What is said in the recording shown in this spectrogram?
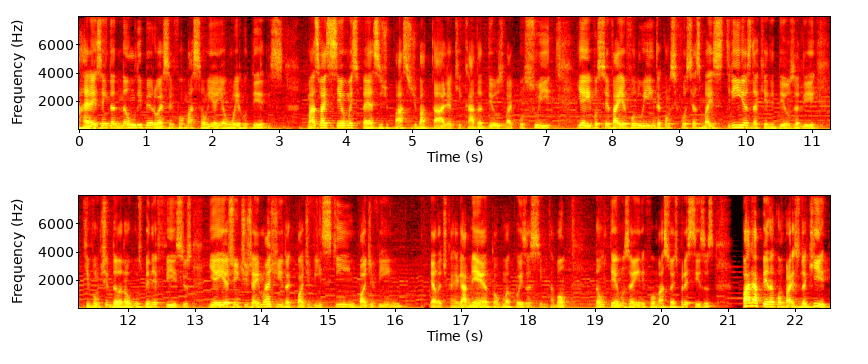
A Rez ainda não liberou essa informação e aí é um erro deles. Mas vai ser uma espécie de passe de batalha que cada deus vai possuir e aí você vai evoluindo, é como se fossem as maestrias daquele deus ali que vão te dando alguns benefícios. E aí a gente já imagina que pode vir skin, pode vir tela de carregamento, alguma coisa assim, tá bom? Não temos ainda informações precisas. Vale a pena comprar isso daqui?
